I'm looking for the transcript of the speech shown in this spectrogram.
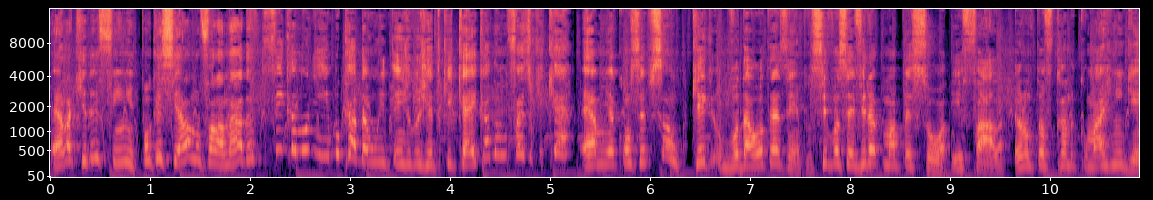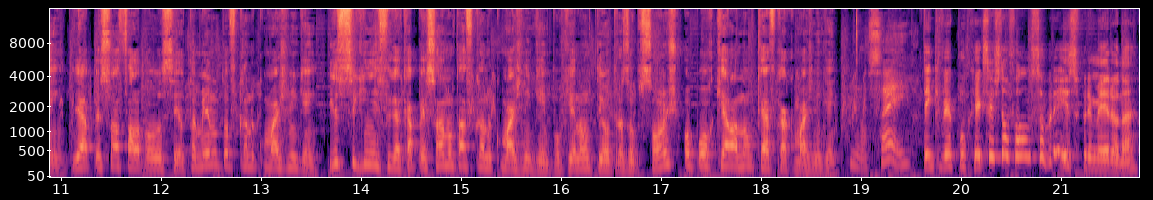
ela que define. Porque se ela não fala nada, fica no limbo, cada um entende do jeito que quer e cada um faz o que quer. É a minha concepção. Que, vou dar outro exemplo. Se você vira com uma pessoa e fala, eu não tô ficando com mais ninguém, e a pessoa fala para você, eu também não tô ficando com mais ninguém. Isso significa que a pessoa não tá ficando com mais ninguém porque não tem outras opções ou porque ela não quer ficar com mais ninguém? Não sei. Tem que ver por que vocês estão falando sobre isso primeiro, né?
